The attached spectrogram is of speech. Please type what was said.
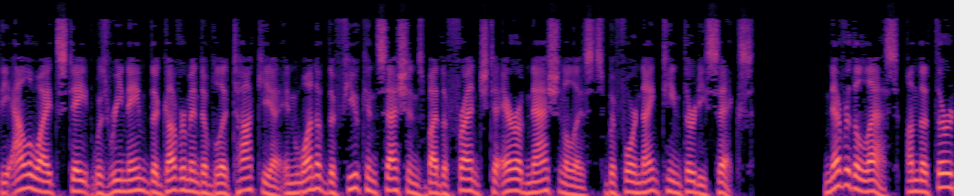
the Alawite state was renamed the Government of Latakia in one of the few concessions by the French to Arab nationalists before 1936. Nevertheless, on 3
